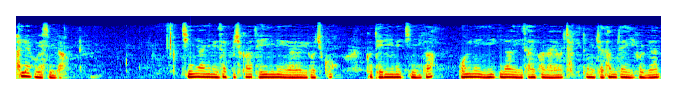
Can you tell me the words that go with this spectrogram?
판례해 보겠습니다. 진위 아닌 의사표시가 대리인에 의하여 이루어지고 그 대리인의 진위가 본인의 이익이나 의사에 관하여 차기 또는 제3자의 이익을 위한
